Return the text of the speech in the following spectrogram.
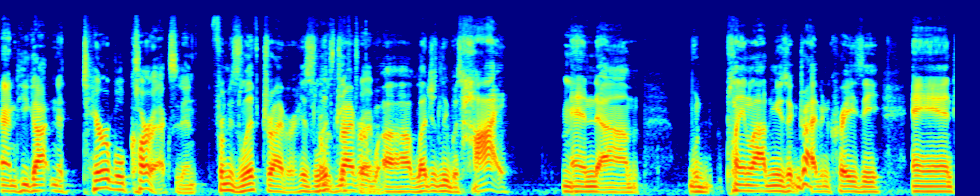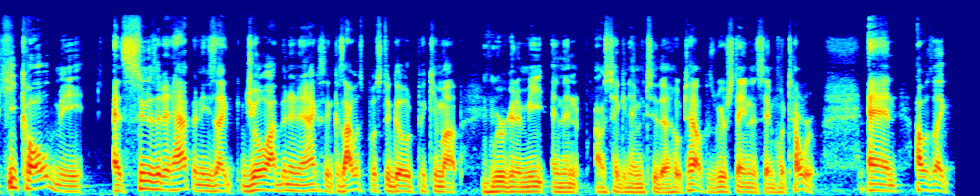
and he got in a terrible car accident. From his Lyft driver. His Lyft driver, driver. Uh, allegedly was high Mm. and um, playing loud music, driving crazy. And he called me as soon as it had happened. He's like, Joel, I've been in an accident because I was supposed to go pick him up. Mm-hmm. We were going to meet, and then I was taking him to the hotel because we were staying in the same hotel room. And I was like,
